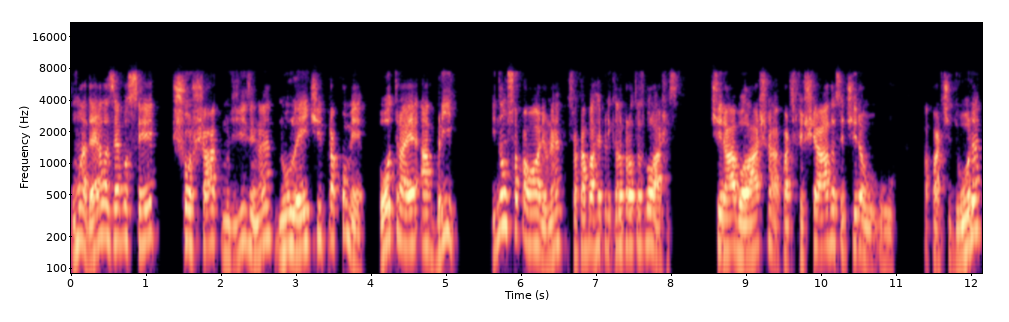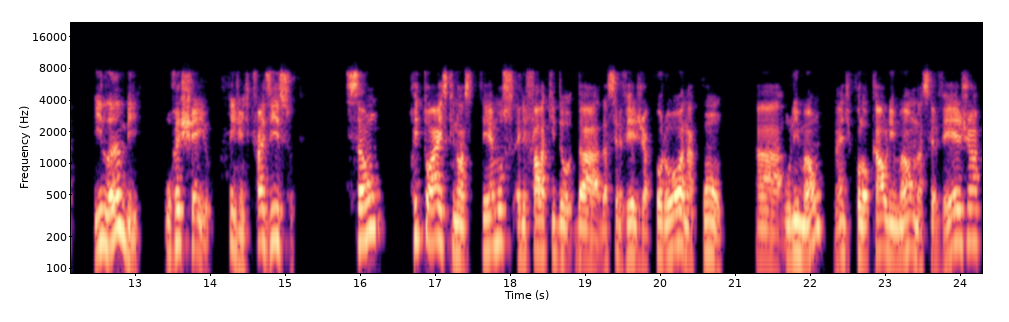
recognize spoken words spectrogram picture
Uma delas é você xoxar, como dizem, né, no leite para comer. Outra é abrir, e não só com a Oreo, né? Isso acaba replicando para outras bolachas. Tirar a bolacha, a parte recheada, você tira o, o, a parte dura e lambe o recheio. Tem gente que faz isso. São rituais que nós temos. Ele fala aqui do, da, da cerveja Corona com uh, o limão, né, de colocar o limão na cerveja,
